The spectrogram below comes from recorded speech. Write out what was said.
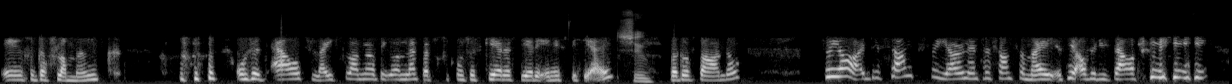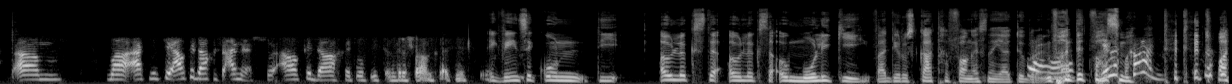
en so 'n flamink. ons het 11 luislange op die oomblik wat gekonfiskeer is deur die NSPCA. Sjoe. Wat ons behandel. So ja, interessant vir jou en interessant vir my is nie altyd dieselfde nie. Ehm um, maar ek moet sê elke dag is anders. So elke dag het ons iets interessants wat net. Ek wens ek kon die oulikste oulikste ou molletjie wat deur ons kat gevang is na jou toe bring oh, want dit was my dit het my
